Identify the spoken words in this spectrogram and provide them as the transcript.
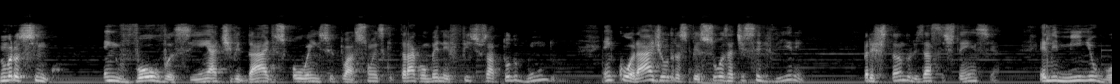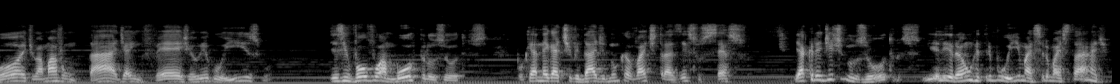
Número 5. Envolva-se em atividades ou em situações que tragam benefícios a todo mundo. Encoraje outras pessoas a te servirem, prestando-lhes assistência. Elimine o ódio, a má vontade, a inveja, o egoísmo. Desenvolva o amor pelos outros, porque a negatividade nunca vai te trazer sucesso. E acredite nos outros, e eles irão retribuir mais cedo ou mais tarde.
